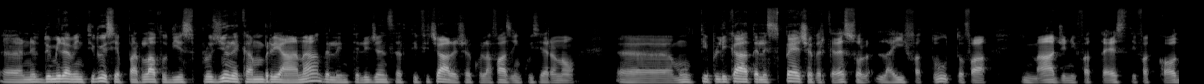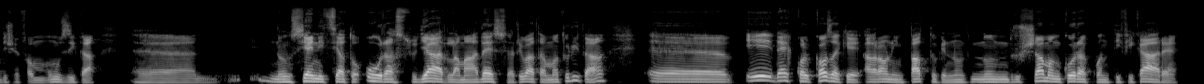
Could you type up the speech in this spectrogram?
Eh, nel 2022 si è parlato di esplosione cambriana dell'intelligenza artificiale, cioè quella fase in cui si erano eh, moltiplicate le specie, perché adesso l'AI fa tutto, fa immagini, fa testi, fa codice, fa musica, eh, non si è iniziato ora a studiarla, ma adesso è arrivata a maturità eh, ed è qualcosa che avrà un impatto che non, non riusciamo ancora a quantificare,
